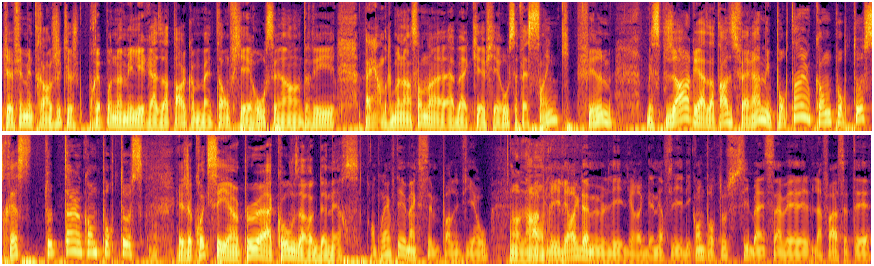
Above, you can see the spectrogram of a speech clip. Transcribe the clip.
quelques films étrangers que je pourrais pas nommer les réalisateurs, comme, mettons, Fierro, c'est André, ben, André Melançon dans- avec Fierro, ça fait cinq films. Mais c'est plusieurs réalisateurs différents, mais pourtant, un compte pour tous reste tout le temps un compte pour tous. Et je crois que c'est un peu à cause de Rock de Mers. On pourrait inviter Maxime, parler de Pierrot. Oh non. Ah, les, les rocs de les, les rocs de Mers, les, les comptes pour tous aussi, ben ça avait l'affaire, c'était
